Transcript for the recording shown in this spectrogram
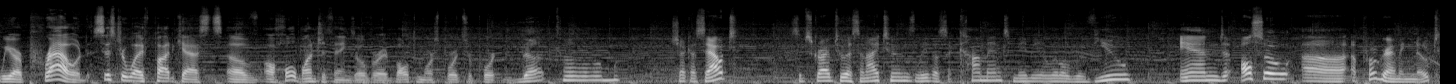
We are proud sister wife podcasts of a whole bunch of things over at BaltimoreSportsReport.com. Check us out. Subscribe to us on iTunes. Leave us a comment, maybe a little review. And also, uh, a programming note.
